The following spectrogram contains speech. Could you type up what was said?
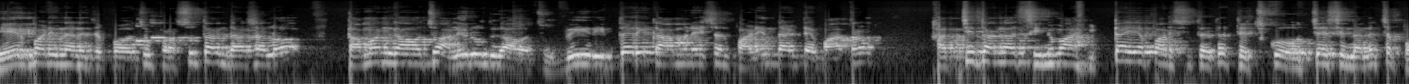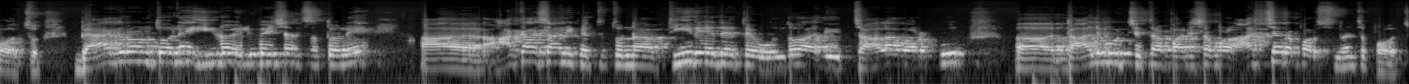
ఏర్పడిందని చెప్పవచ్చు. ప్రస్తుత దశలో తమన్ కావచ్చు అనిరుద్ధ్ కావచ్చు. వీరిద్దరి కాంబినేషన్ పడిందంటే మాత్రం ఖచ్చితంగా సినిమా హిట్ అయ్యే పరిస్థితి అయితే తెచ్చుకో వచ్చేసిందని చెప్పవచ్చు. బ్యాక్గ్రౌండ్ తోనే హీరో ఎలివేషన్స్ తోనే ఆ ఆకాశానికి ఎత్తుతున్న తీరు ఏదైతే ఉందో అది చాలా వరకు టాలీవుడ్ చిత్ర పరిశ్రమలో ఆశ్చర్యపరుస్తుందని చెప్పవచ్చు.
